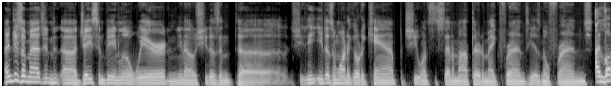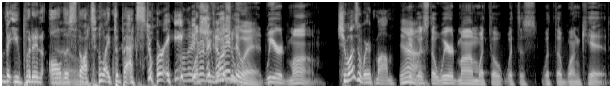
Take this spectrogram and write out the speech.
And just imagine uh, Jason being a little weird, and you know she doesn't. Uh, she, he doesn't want to go to camp, but she wants to send him out there to make friends. He has no friends. I love that you put in all this thought to like the backstory. Well, they're Well, going she to come was into a it. weird mom. She was a weird mom. Yeah, It was the weird mom with the with this with the one kid.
